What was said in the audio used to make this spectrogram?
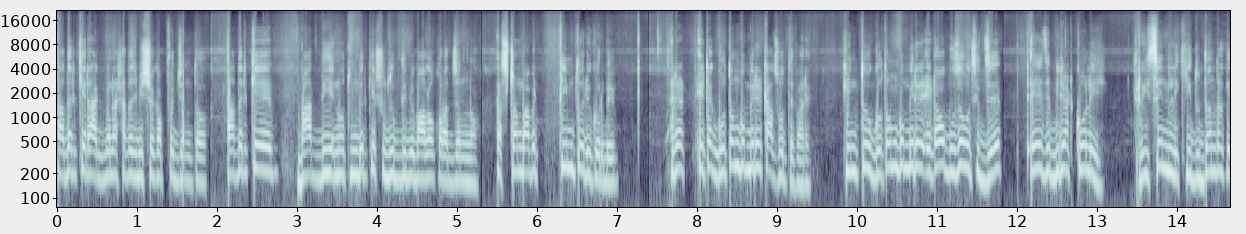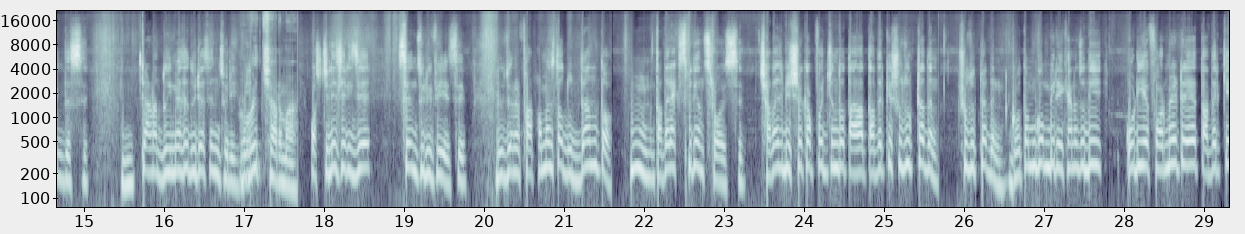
তাদেরকে রাখবে না সাতাশ বিশ্বকাপ পর্যন্ত। তাদেরকে বাদ দিয়ে নতুনদেরকে সুযোগ দিবে ভালো করার জন্য। স্ট্রংভাবে টিম তৈরি করবে। এটা এটা গৌতম গম্ভীরের কাজ হতে পারে। কিন্তু গৌতম গম্ভীরের এটাও বোঝা উচিত যে এই যে বিরাট কোহলি রিসেন্টলি কি দুর্দান্ত খেলতেছে। টানা দুই ম্যাচে দুইটা সেঞ্চুরি রোহিত শর্মা। অস্ট্রেলিয়া সিরিজে সেঞ্চুরি পেয়েছে। দুজনের পারফরমেন্স তো দুর্দান্ত। হুম, তাদের এক্সপিরিয়েন্স রয়েছে। সাতাশ বিশ্বকাপ পর্যন্ত তারা, তাদেরকে সুযোগটা দেন সুযোগটা দেন। গৌতম গম্ভীর এখানে যদি ওডিএ ফরম্যাটে তাদেরকে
